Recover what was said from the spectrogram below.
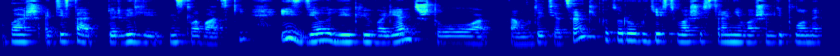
ваш аттестат перевели на словацкий и сделали эквивалент, что там вот эти оценки, которые есть в вашей стране, в вашем дипломе,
